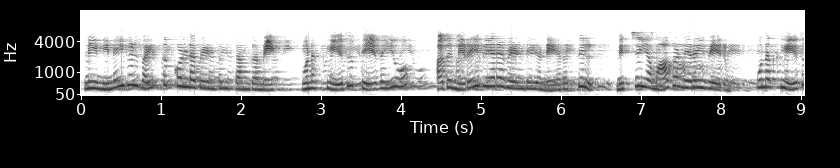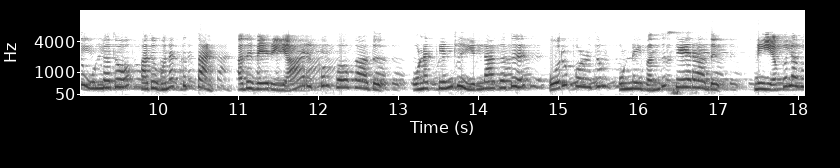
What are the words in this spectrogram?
நீ நினைவில் வைத்துக் கொள்ள வேண்டும் தங்கமே. உனக்கு எது தேவையோ அது நிறைவேற வேண்டிய நேரத்தில் நிச்சயமாக நிறைவேறும். உனக்கு எது உள்ளதோ அது உனக்குத்தான். அது வேறு யாருக்கும் போகாது. உனக்கென்று இல்லாதது ஒரு பொழுதும் உன்னை வந்து சேராது. நீ எவ்வளவு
